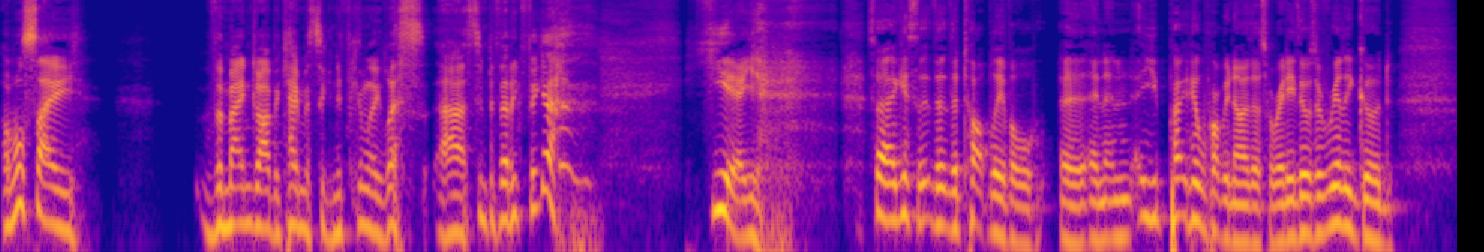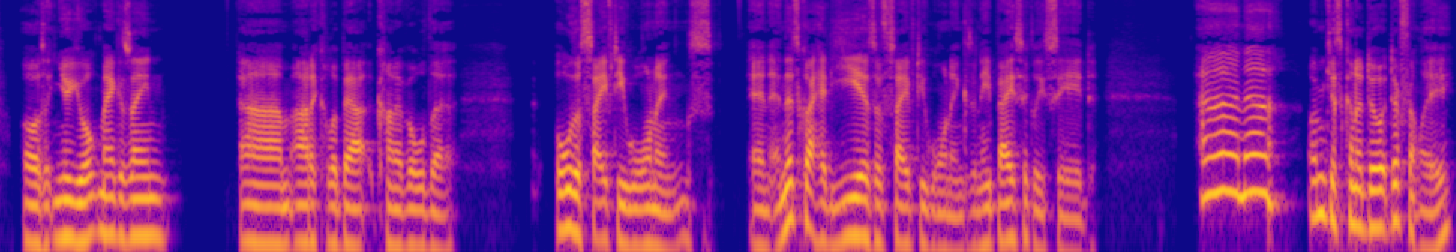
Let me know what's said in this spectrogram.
I will say the main guy became a significantly less uh, sympathetic figure. yeah, yeah. So I guess the, the, the top level, uh, and and you, people probably know this already. There was a really good, oh, was it New York Magazine um, article about kind of all the all the safety warnings, and and this guy had years of safety warnings, and he basically said, "Ah, no, I'm just going to do it differently.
